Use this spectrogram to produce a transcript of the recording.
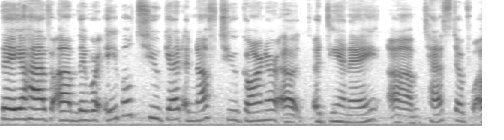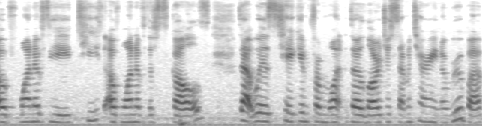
they have um, they were able to get enough to garner a, a DNA um, test of, of one of the teeth of one of the skulls that was taken from one the largest cemetery in Aruba,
